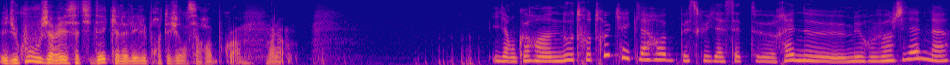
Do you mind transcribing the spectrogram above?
et du coup, j'avais cette idée qu'elle allait les protéger dans sa robe, quoi. Voilà. Il y a encore un autre truc avec la robe, parce qu'il y a cette reine mérovingienne, là.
